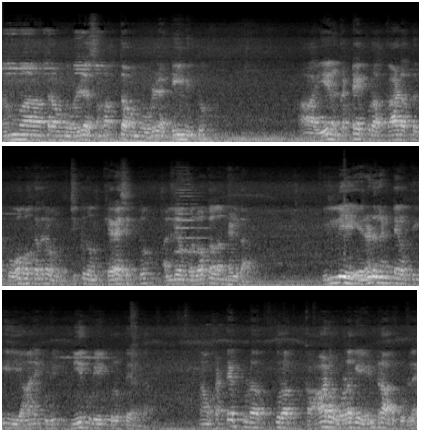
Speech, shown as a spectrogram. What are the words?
ನಮ್ಮ ಹತ್ರ ಒಂದು ಒಳ್ಳೆ ಸಮರ್ಥ, ಒಂದು ಒಳ್ಳೆ ಟೀಮ್ ಇತ್ತು. ಆ ಏನು ಕಟ್ಟೆ ಕೂಡ ಕಾಡ ಹತ್ರಕ್ಕೆ ಹೋಗ್ಬೇಕಾದ್ರೆ ಒಂದು ಚಿಕ್ಕದೊಂದು ಕೆರೆ ಸಿಕ್ತು. ಅಲ್ಲಿ ಒಬ್ಬ ಲೋಕಲ್ ಅಂತ ಹೇಳಿದ, ಇಲ್ಲಿ ಎರಡು ಗಂಟೆ ಹೊತ್ತಿಗೆ ಈ ಆನೆ ಕುಡಿ, ನೀರು ಕುಡಿಯಕ್ಕೆ ಬರುತ್ತೆ ಅಂತ. ನಾವು ಕಟ್ಟೆ ಕೂಡ ಪೂರ ಕಾಡು ಒಳಗೆ ಎಂಟ್ರ್ ಆದ ಕೂಡಲೇ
